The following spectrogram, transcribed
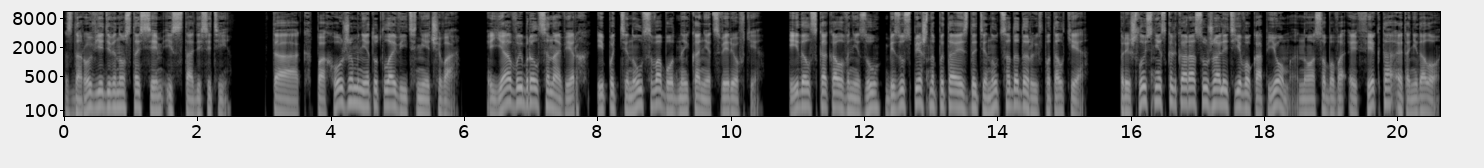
здоровье 97 из 110. Так, похоже, мне тут ловить нечего. Я выбрался наверх и подтянул свободный конец веревки. Идол скакал внизу, безуспешно пытаясь дотянуться до дыры в потолке. Пришлось несколько раз ужалить его копьем, но особого эффекта это не дало.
